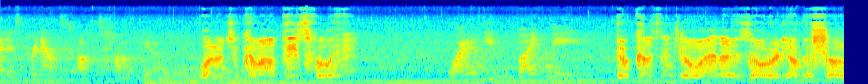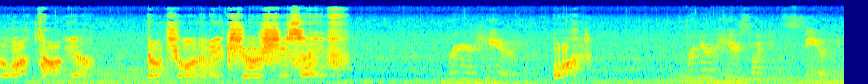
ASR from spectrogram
And it's pronounced Octavia. Why don't you come out peacefully? Why don't you bite me? Your cousin Joanna is already on the shuttle, Octavia. Don't you want to make sure she's safe? Bring her here. What? Bring her here so I can see her, you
